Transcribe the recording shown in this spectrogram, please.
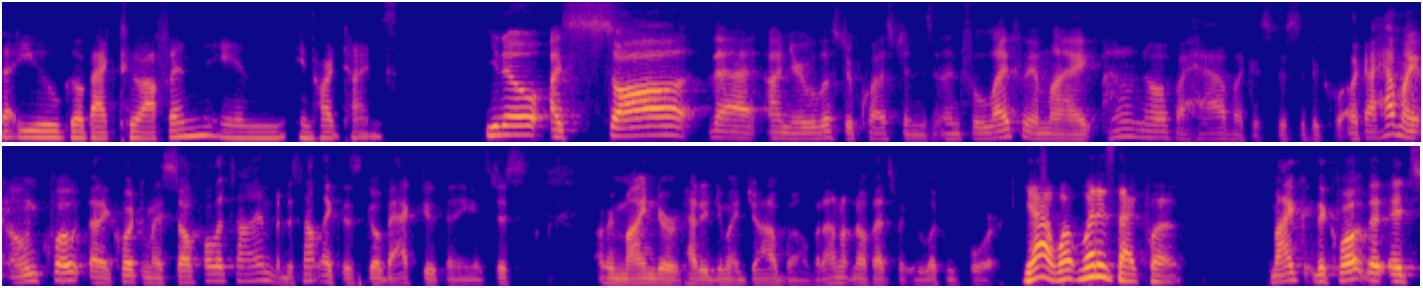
that you go back to often in in hard times? You know, I saw that on your list of questions, and for the life of me, I'm like, I don't know if I have like a specific quote. Like, I have my own quote that I quote to myself all the time, but it's not like this go back to thing. It's just a reminder of how to do my job well. But I don't know if that's what you're looking for. Yeah. What What is that quote? My the quote that it's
